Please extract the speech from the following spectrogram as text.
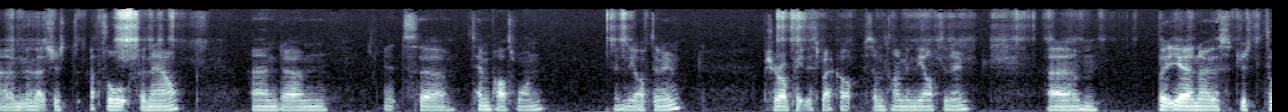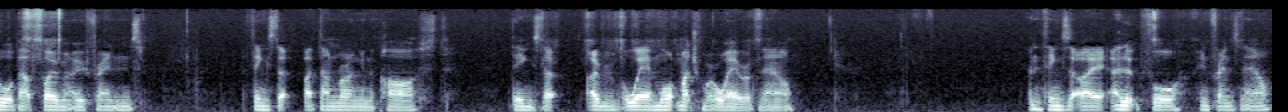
um, and that's just a thought for now. And um, it's uh, ten past one in the afternoon. I'm sure I'll pick this back up sometime in the afternoon. Um, but yeah, no, it's just a thought about FOMO, friends, things that I've done wrong in the past, things that I'm aware more, much more aware of now, and things that I, I look for in friends now.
